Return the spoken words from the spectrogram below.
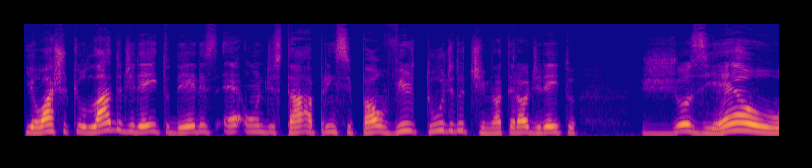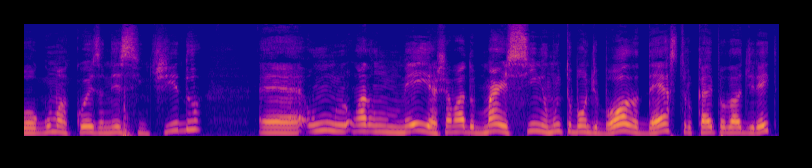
e eu acho que o lado direito deles é onde está a principal virtude do time. Lateral direito Josiel, alguma coisa nesse sentido é, um, um meia chamado Marcinho, muito bom de bola, destro, cai pelo lado direito.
